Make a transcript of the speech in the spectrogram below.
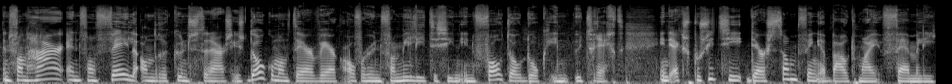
En van haar en van vele andere kunstenaars is documentair werk over hun familie te zien in Fotodoc in Utrecht. In de expositie There's Something About My Family.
